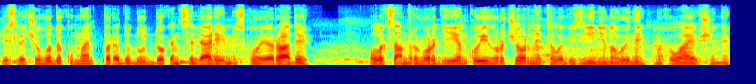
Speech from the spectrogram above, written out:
після чого документ передадуть до канцелярії міської ради. Олександр Гордієнко, Ігор Чорний, телевізійні новини Миколаївщини.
